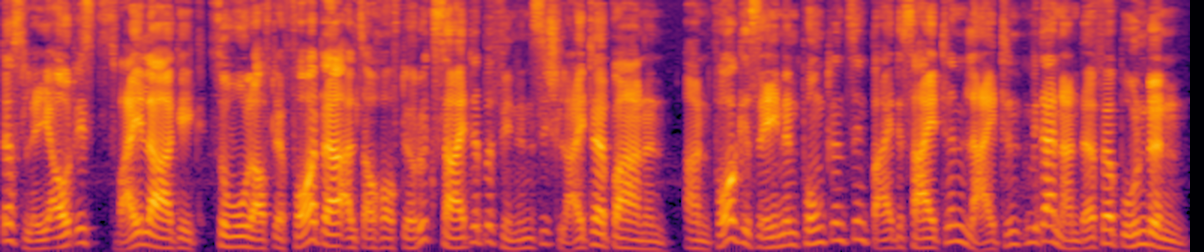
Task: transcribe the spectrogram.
das Layout ist zweilagig, sowohl auf der Vorder- als auch auf der Rückseite befinden sich Leiterbahnen, an vorgesehenen Punkten sind beide Seiten leitend miteinander verbunden.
